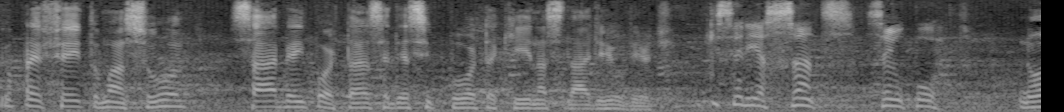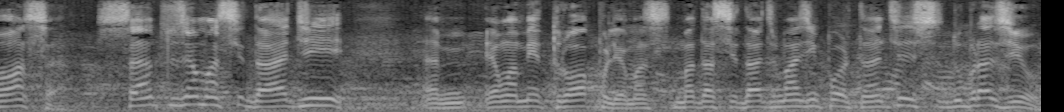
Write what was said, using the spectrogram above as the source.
o prefeito Mansur sabe a importância desse porto aqui na cidade de Rio Verde. O que seria Santos sem o porto? Nossa, Santos é uma cidade, é uma metrópole, uma, uma das cidades mais importantes do Brasil.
